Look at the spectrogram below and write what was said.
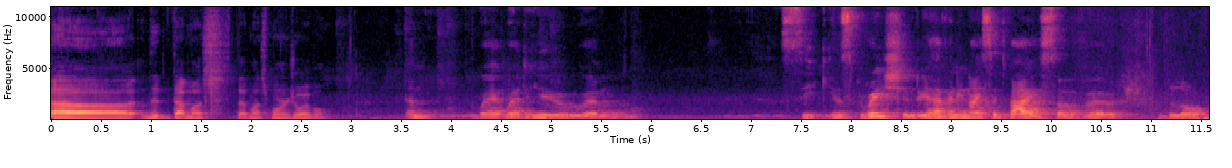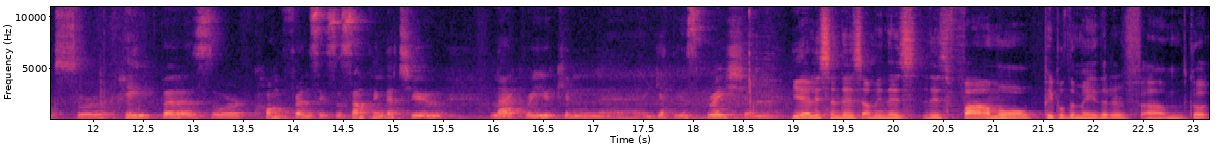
uh, th- that much that much more enjoyable and where, where do you um, seek inspiration? Do you have any nice advice of uh, blogs or papers or conferences or something that you like where you can uh, get inspiration? Yeah, listen, there's I mean there's there's far more people than me that have um, got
